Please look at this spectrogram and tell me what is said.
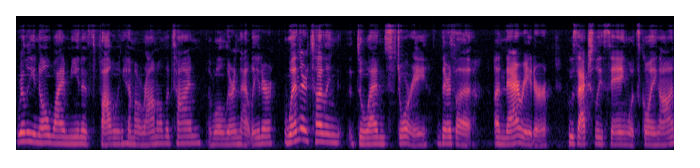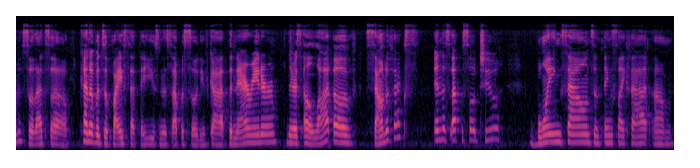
really know why Min is following him around all the time. We'll learn that later. When they're telling Duen's story, there's a, a narrator who's actually saying what's going on. So that's a kind of a device that they use in this episode. You've got the narrator. There's a lot of sound effects in this episode too, boing sounds and things like that. Um,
